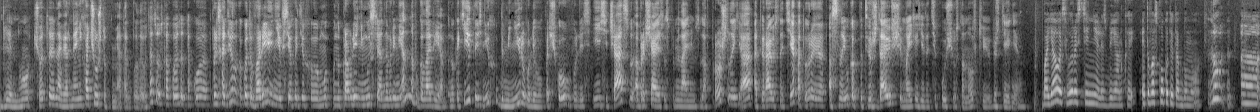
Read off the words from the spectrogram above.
блин, ну, что-то, наверное, я не хочу, чтобы у меня так было. И вот это вот какое-то такое... Происходило какое-то варенье всех этих э, направлений мысли одновременно в голове, но какие-то из них доминировали, выпачковывались. И сейчас, обращаясь воспоминаниями туда в прошлое, я опираюсь на те, которые осознаю как подтверждающие мои какие-то текущие установки убеждения. Боялась вырасти не лесбиянкой. Это во сколько ты так думала? Ну, э,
